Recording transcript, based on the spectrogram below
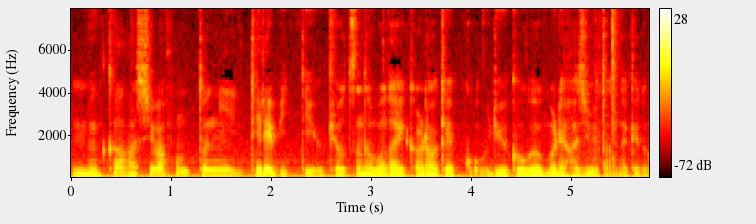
昔は本当にテレビっていう共通の話題から結構流行が生まれ始めたんだけど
